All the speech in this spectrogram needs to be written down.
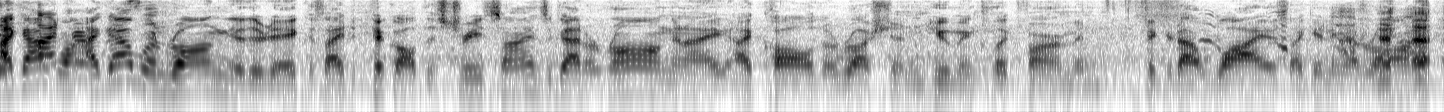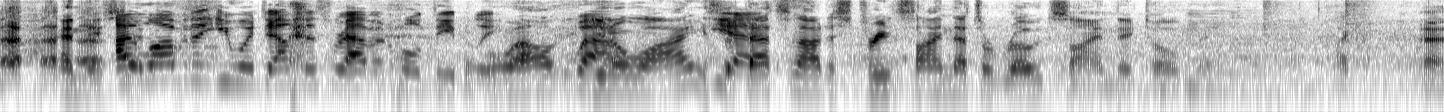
I got, one, I got one wrong the other day because I had to pick all the street signs. I got it wrong, and I, I called a Russian human click farm and figured out why I was I getting that wrong. And they said, I love that you went down this rabbit hole deeply. well, Wow. you know why? He said, Yes. that's not a street sign, that's a road sign, they told me. Like, Yeah,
